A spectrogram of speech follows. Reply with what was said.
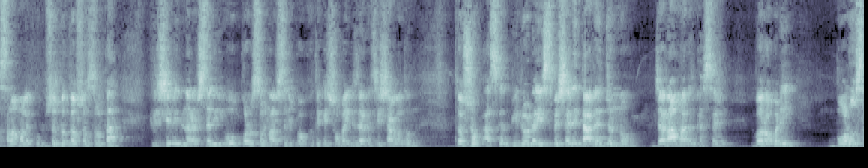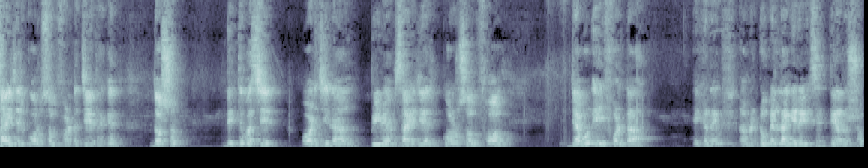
আসসালামু আলাইকুম। সুপ্রিয় দর্শক শ্রোতা কৃষিবিদ নার্সারি ও করসল নার্সারি পক্ষ থেকে সবাইকে জানাচ্ছি স্বাগতম। দর্শক, আজকের ভিডিওটা স্পেশালি তাদের জন্য যারা আমাদের কাছে বরাবরই বড় সাইজের করসল ফলটা চেয়ে থাকেন, দর্শক, দেখতে পাচ্ছেন অরিজিনাল প্রিমিয়াম সাইজের করসল ফল। যেমন এই ফলটা এখানে আমরা টোকেন লাগিয়ে রেখেছি তেরোশো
